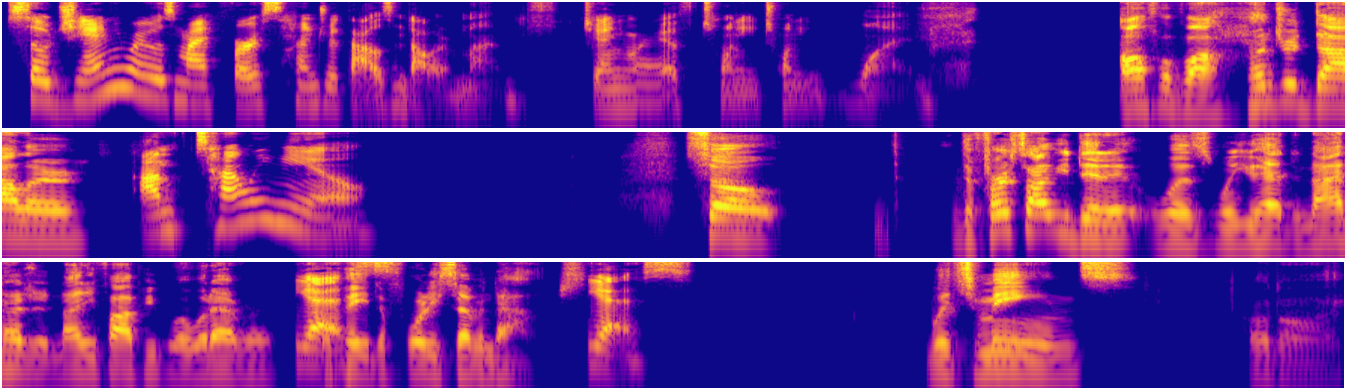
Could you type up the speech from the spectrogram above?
So January was my first hundred thousand dollar month, January of 2021. Off of a hundred dollar. I'm telling you. So the first time you did it was when you had the 995 people or whatever. Yes. Paid the $47. Yes. Which means, hold on.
